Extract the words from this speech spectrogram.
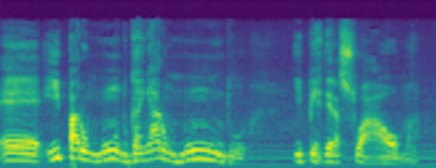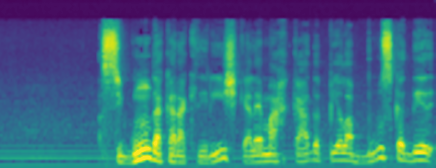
é, ir para o mundo, ganhar o mundo e perder a sua alma. A segunda característica ela é marcada pela busca de,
